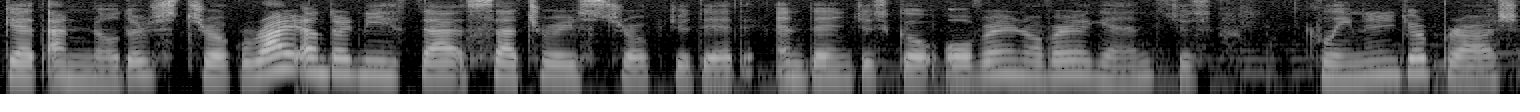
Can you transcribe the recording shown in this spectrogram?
get another stroke right underneath that saturated stroke you did and then just go over and over again just cleaning your brush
